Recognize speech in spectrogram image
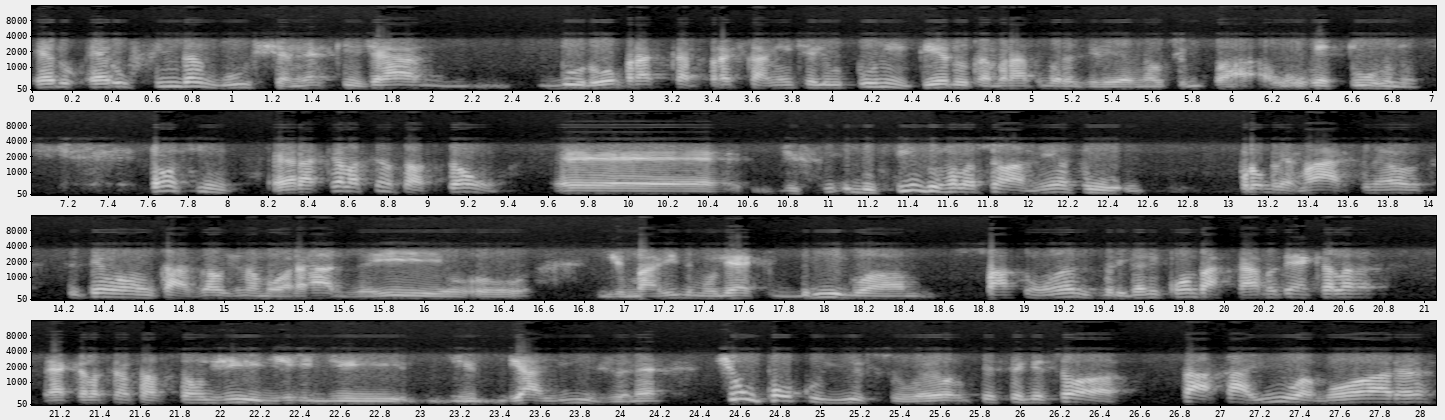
era, o, era o fim da angústia, né? que já durou praticamente o turno inteiro do Campeonato Brasileiro, né? o, o retorno. Então, assim, era aquela sensação é, de, do fim do relacionamento problemático, né? Você tem um casal de namorados aí, ou de marido e mulher que brigam passam anos brigando e quando acaba tem aquela, tem aquela sensação de, de, de, de, de alívio, né? Tinha um pouco isso, eu percebi assim, ó, tá, caiu agora,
